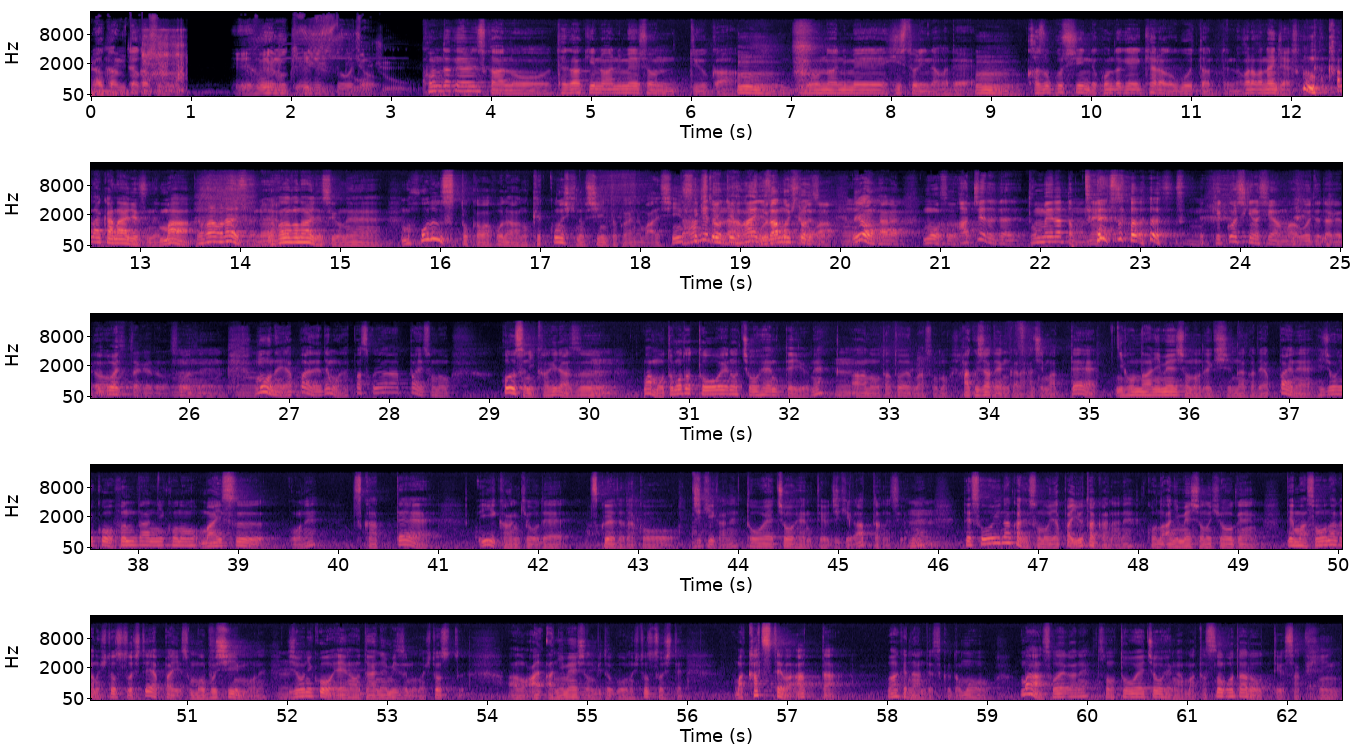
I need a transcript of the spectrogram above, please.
中見隆の FM 芸術道場。こんだけあれですか？あの手書きのアニメーションっていうか、日本のアニメヒストリーの中で、家族シーンでこんだけキャラが動いたってなかなかないんじゃないですか？なかなかないですね。まあなかなかないですよね。なかなかないですよね、まあ、ホルスとかはほらあの結婚式のシーンとかね、まあ、あれ親戚といですよ裏の人ですよ。こっちいや長いもうそうあっちだって透明だったもんね。うん。結婚式のシーンはまあ動いてたけど。動いてたけどそうですね、もうねやっぱりねでもやっぱそれはやっぱりそのホルスに限らずもともと東映の長編っていうね、あの例えばその白蛇伝から始まって日本のアニメーションの歴史の中でやっぱりね非常にこうふんだんにこの枚数をね使っていい環境で作れてたこう時期がね東映長編っていう時期があったんですよね、でそういう中でそのやっぱり豊かなねこのアニメーションの表現。でまあその中の一つとしてやっぱりそのモブシーンもね非常にこう映画のダイナミズムの一つあのアアニメーションの見どころの一つとして、まあ、かつてはあったわけなんですけどもまあそれがねその東映長編が「まあ、辰野五太郎」っていう作品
